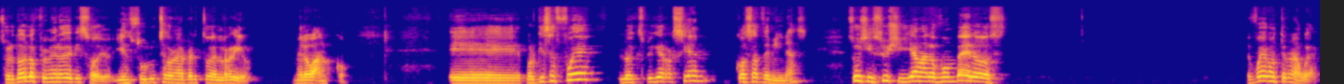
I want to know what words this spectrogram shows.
Sobre todo en los primeros episodios y en su lucha con Alberto del Río. Me lo banco. Eh, ¿Por qué se fue? Lo expliqué recién. Cosas de minas. Sushi, sushi, llama a los bomberos. Les voy a contar una web.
